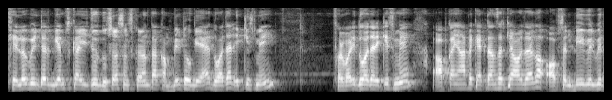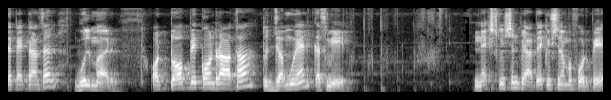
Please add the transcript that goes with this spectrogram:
खेलो विंटर गेम्स का ये जो दूसरा संस्करण था कंप्लीट हो गया है 2021 में ही, फरवरी 2021 में। आपका यहाँ पे करेक्ट आंसर क्या हो जाएगा? Option D will be the correct answer Gulmarg और टॉप पे कौन रहा था? तो Jammu and Kashmir. Next question पे आते हैं क्वेश्चन नंबर फोर पे।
